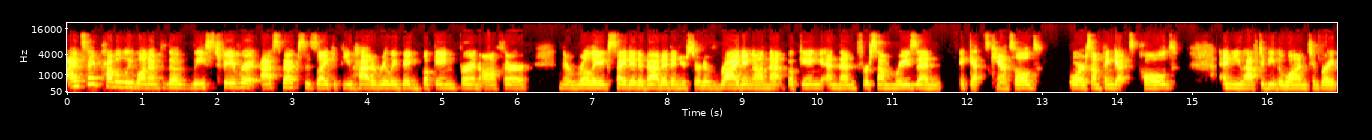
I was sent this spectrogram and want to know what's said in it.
I'd say probably one of the least favorite aspects is like if you had a really big booking for an author and they're really excited about it and you're sort of riding on that booking and then for some reason it gets canceled or something gets pulled and you have to be the one to break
